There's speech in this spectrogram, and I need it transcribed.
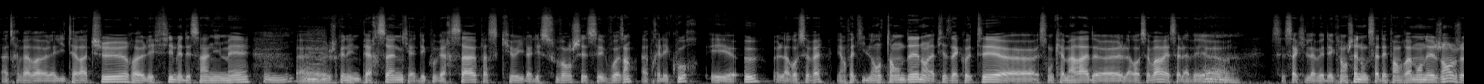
à travers la littérature, les films, les dessins animés. Mhm. Je connais une personne qui a découvert ça parce qu'il allait souvent chez ses voisins après les cours et euh, eux la recevaient. Et en fait, il entendait dans la pièce d'à côté euh, son camarade euh, la recevoir et ça l'avait. euh, Ah. c'est ça qui l'avait déclenché. Donc ça dépend vraiment des gens. J'ai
